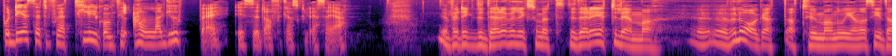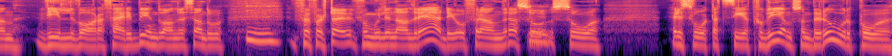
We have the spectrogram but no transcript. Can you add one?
på det sättet får jag tillgång till alla grupper i Sydafrika skulle jag säga. Ja, för det, där är väl liksom ett, det där är ett dilemma överlag, att, att hur man å ena sidan vill vara färgblind och å andra sidan då, mm. för första förmodligen aldrig är det och för andra så, mm. så är det svårt att se problem som beror på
